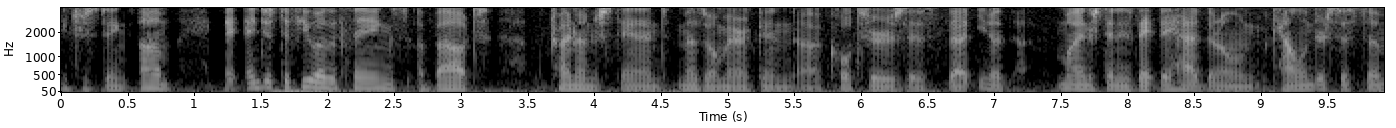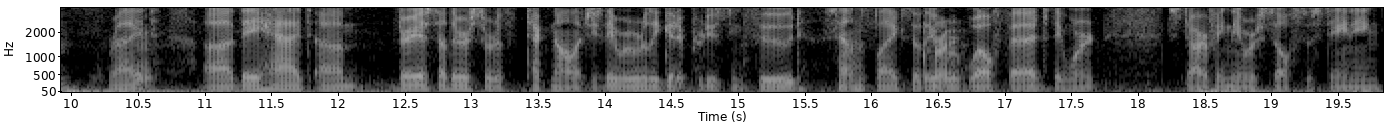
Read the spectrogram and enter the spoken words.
interesting. Um, and, and, just a few other things about trying to understand Mesoamerican uh, cultures is that you know my understanding is they, they had their own calendar system, right? Mm-hmm. Uh, they had um, various other sort of technologies. They were really good at producing food, sounds like. So they Correct. were well fed. They weren't starving. They were self-sustaining.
